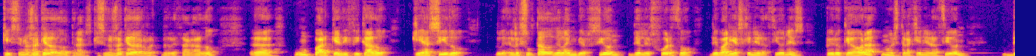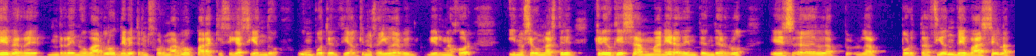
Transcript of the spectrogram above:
que se nos ha quedado atrás, que se nos ha quedado rezagado, eh, un parque edificado que ha sido el resultado de la inversión, del esfuerzo de varias generaciones, pero que ahora nuestra generación debe renovarlo, debe transformarlo para que siga siendo un potencial que nos ayude a vivir mejor y no sea un lastre. Creo que esa manera de entenderlo es eh, la, la, aportación de base, la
